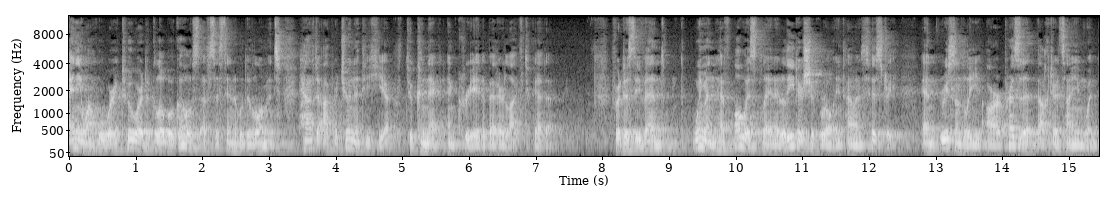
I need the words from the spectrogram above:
Anyone who work toward the global goals of sustainable development have the opportunity here to connect and create a better life together. For this event, women have always played a leadership role in Taiwan's history and recently, our president, Dr. Tsai Ing-wen,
